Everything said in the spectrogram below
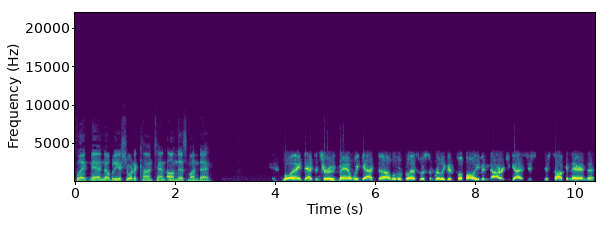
Clint, man, nobody is short of content on this Monday. Boy, ain't that the truth, man? We got uh, we were blessed with some really good football. Even I heard you guys just just talking there in the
